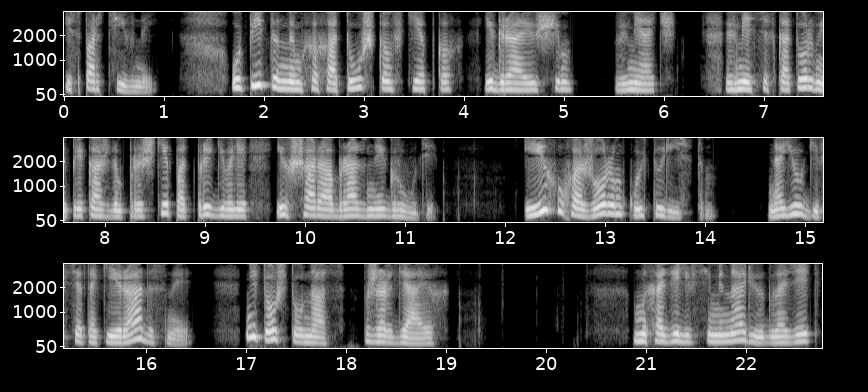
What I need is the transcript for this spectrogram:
и спортивной, упитанным хохотушкам в кепках, играющим в мяч, вместе с которыми при каждом прыжке подпрыгивали их шарообразные груди и их ухажерам-культуристам. На юге все такие радостные, не то что у нас в Жордяях. Мы ходили в семинарию глазеть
